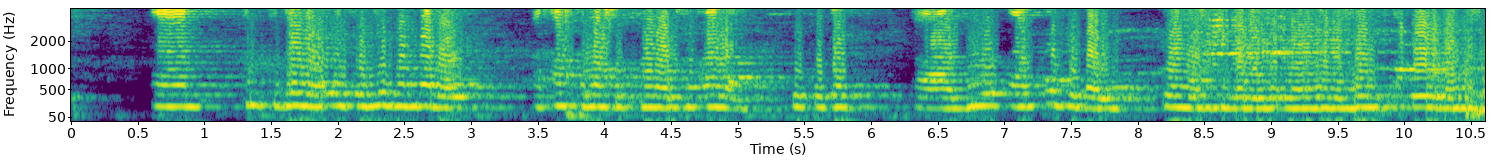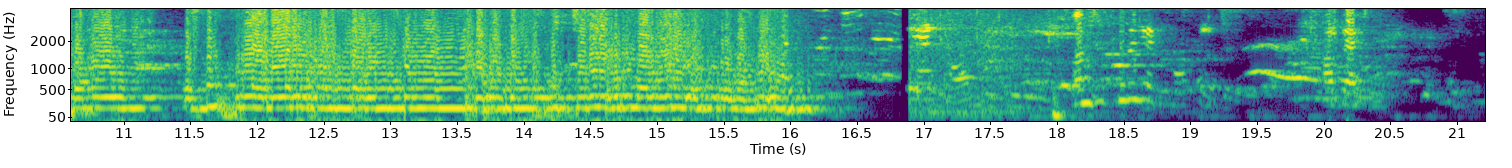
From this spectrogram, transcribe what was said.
and come together and forgive one another and ask Allah subhanahu wa ta'ala to forgive uh, you and everybody who has committed in the sense أقول ما تسمعون واستغفر الله لي ولكم ولسائر المسلمين من كل ذنب فاستغفروه إنه هو الغفور الرحيم I'm just gonna get coffee. I'll get you.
